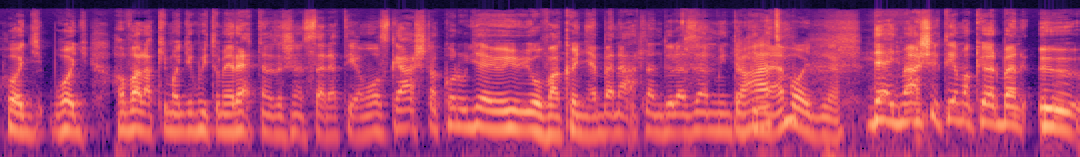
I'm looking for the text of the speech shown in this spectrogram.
hogy, hogy ha valaki mondjuk, mit tudom én, rettenetesen szereti a mozgást, akkor ugye ő jóval könnyebben átlendül ezen, mint Ja, aki hát nem. hogyne. De egy másik témakörben ő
